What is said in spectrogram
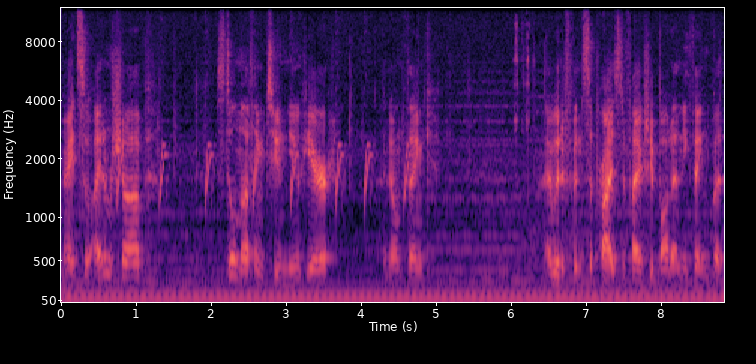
Alright, so item shop. Still nothing too new here. I don't think. I would have been surprised if I actually bought anything, but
